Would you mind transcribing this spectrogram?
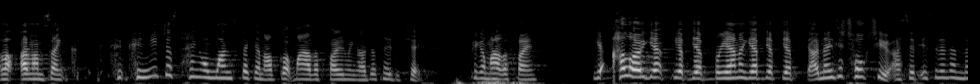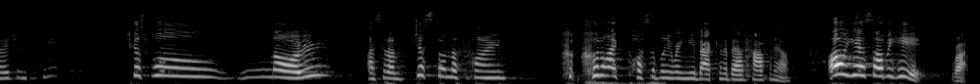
And I'm saying, can you just hang on one second? I've got my other phone ring. I just need to check. Pick up my other phone. Yeah, hello, yep, yep, yep. Breeanna, yep, yep, yep. I need to talk to you. I said, is it an emergency? She goes, well, no. I said, I'm just on the phone. Could I possibly ring you back in about half an hour? Oh, yes, I'll be here. Right.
